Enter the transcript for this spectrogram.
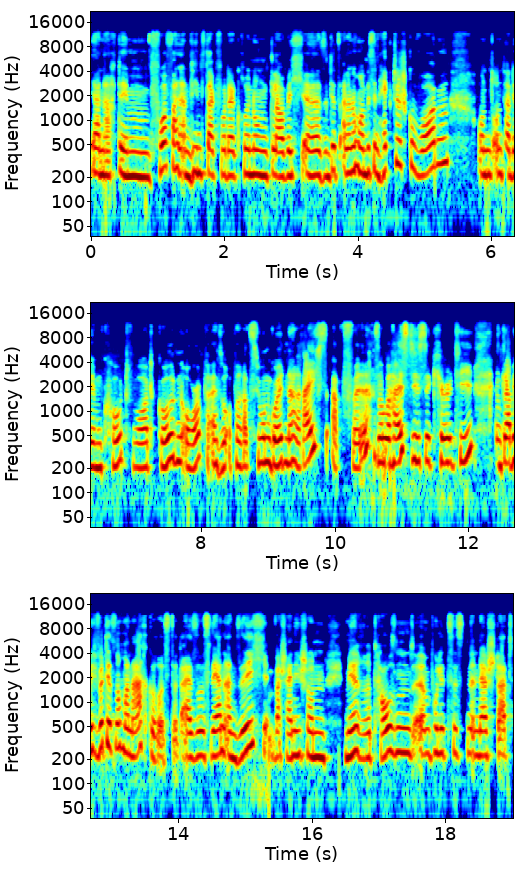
Ja, nach dem Vorfall am Dienstag vor der Krönung, glaube ich, äh, sind jetzt alle noch mal ein bisschen hektisch geworden und unter dem Codewort Golden Orb, also Operation Goldener Reichsapfel, so heißt die Security, glaube ich, wird jetzt nochmal nachgerüstet. Also es wären an sich wahrscheinlich schon mehrere tausend ähm, Polizisten in der Stadt.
